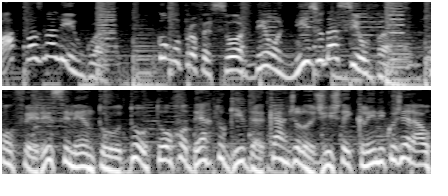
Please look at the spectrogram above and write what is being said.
Papas na Língua, com o professor Dionísio da Silva. Oferecimento Dr. Roberto Guida, cardiologista e clínico geral.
